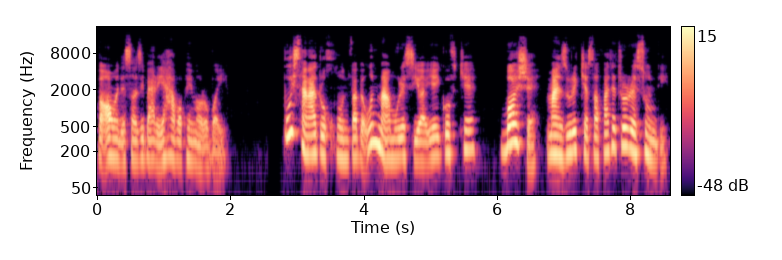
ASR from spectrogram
و آماده سازی برای هواپیما ربایی. بوش سند رو خوند و به اون مأمور CIA گفت که باشه منظور کسافتت رو رسوندی.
